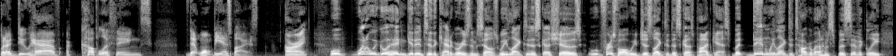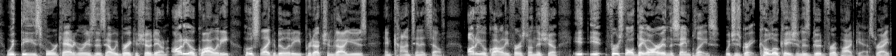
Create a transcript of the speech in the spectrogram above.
But I do have a couple of things that won't be as biased. All right. Well, why don't we go ahead and get into the categories themselves? We like to discuss shows. First of all, we just like to discuss podcasts, but then we like to talk about them specifically with these four categories. This is how we break a show down audio quality, host likability, production values, and content itself. Audio quality first on this show. It, it, first of all, they are in the same place, which is great. Co-location is good for a podcast, right?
